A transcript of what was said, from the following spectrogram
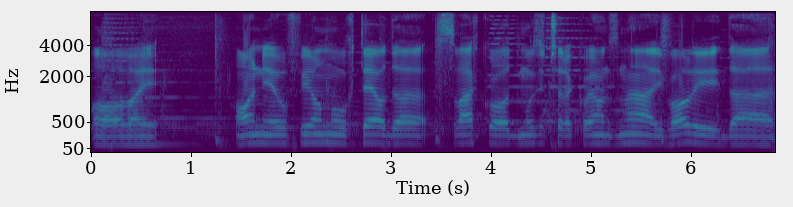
Ovaj, on je u filmu hteo da svako od muzičara koje on zna i voli da,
